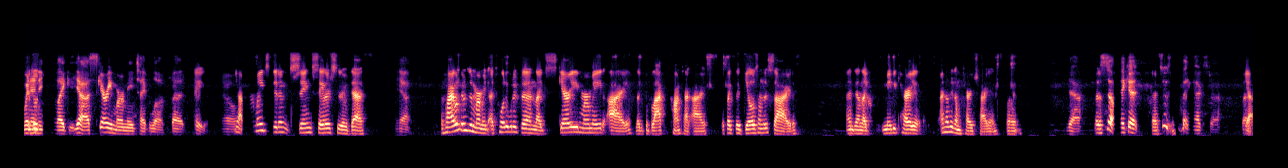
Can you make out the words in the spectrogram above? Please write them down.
went But those- into like yeah, a scary mermaid type look, but Hey, No. Yeah, mermaids didn't sing sailors to their death. Yeah. If I was gonna do mermaid, I totally would have done like scary mermaid eye, like the black contact eye, with like the gills on the side, and then like maybe carry. I know they don't carry tridents, but Yeah. But still, make it that's just something extra. But- Yeah.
